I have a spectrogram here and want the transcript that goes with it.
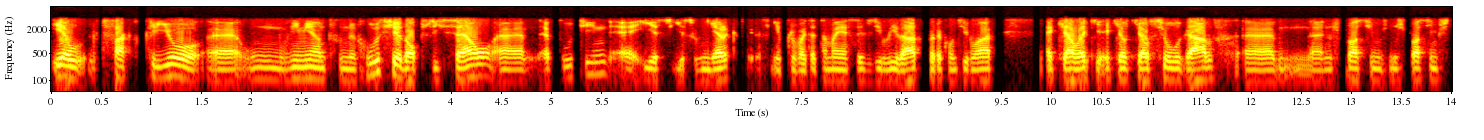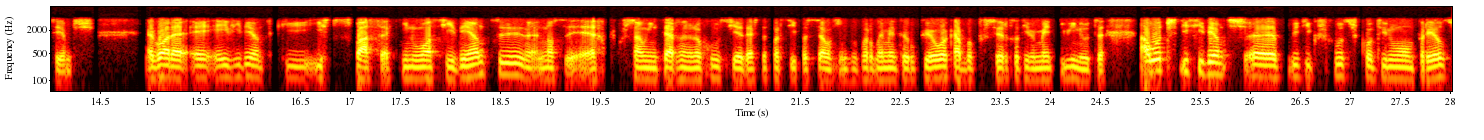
Ele, de facto, criou uh, um movimento na Rússia de oposição uh, a Putin uh, e, a, e a que aproveita também essa visibilidade para continuar aquela que, aquele que é o seu legado nos, próximos, nos próximos tempos. Agora, é, é, evidente que isto se passa aqui no Ocidente, a, repercussão interna na Rússia desta participação no Parlamento Europeu acaba por ser relativamente diminuta. Há outros dissidentes uh, políticos russos que continuam presos,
